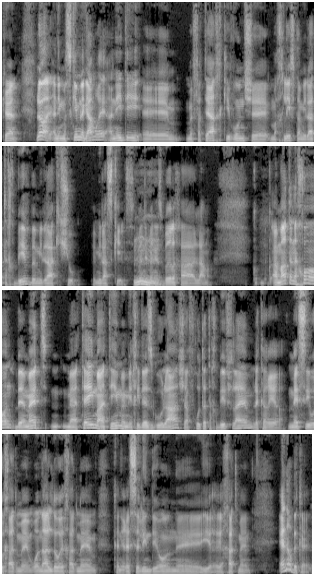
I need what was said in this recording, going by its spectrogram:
כן לא אני מסכים לגמרי אני הייתי אה, מפתח כיוון שמחליף את המילה תחביב במילה קישור במילה סקילס mm. ואני אסביר לך למה. אמרת נכון באמת מעטי מעטים הם יחידי סגולה שהפכו את התחביב שלהם לקריירה מסי הוא אחד מהם רונלדו אחד מהם כנראה סלין דיון אה, היא אחת מהם אין הרבה כאלה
